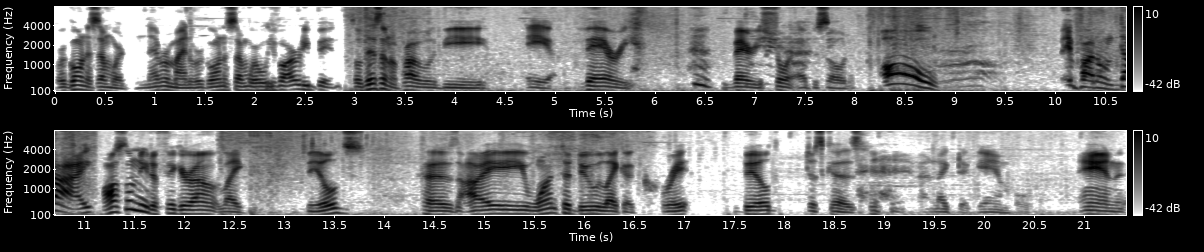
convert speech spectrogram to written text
We're going to somewhere. Never mind, we're going to somewhere we've already been. So this one will probably be a very, very short episode. Oh if I don't die. Also need to figure out like builds because I want to do like a crit build just because I like to gamble. And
